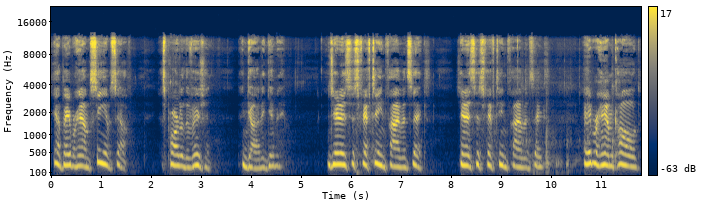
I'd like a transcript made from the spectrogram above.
to help Abraham see himself as part of the vision God had given him. Genesis 15, 5 and 6. Genesis 15, 5 and 6. Abraham called,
